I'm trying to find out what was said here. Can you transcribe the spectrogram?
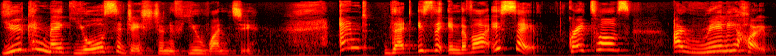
You can make your suggestion if you want to. And that is the end of our essay. Grade 12s, I really hope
